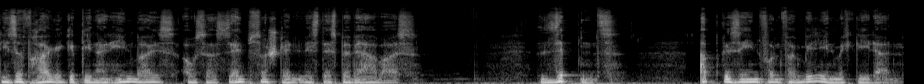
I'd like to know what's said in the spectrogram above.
Diese Frage gibt Ihnen einen Hinweis aus das Selbstverständnis des Bewerbers. Siebtens. Abgesehen von Familienmitgliedern,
